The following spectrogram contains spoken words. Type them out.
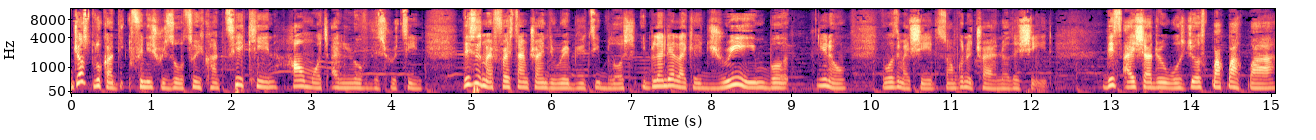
just look at the finished result so you can take in how much I love this routine. This is my first time trying the Rare Beauty blush. It blended like a dream, but you know, it wasn't my shade, so I'm gonna try another shade. This eyeshadow was just pa pa pa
